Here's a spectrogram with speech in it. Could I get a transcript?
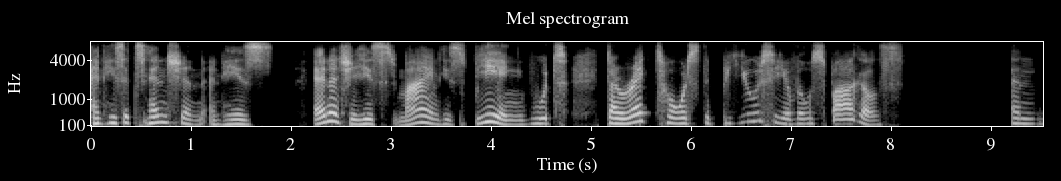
And his attention and his energy his mind his being would direct towards the beauty of those sparkles. And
